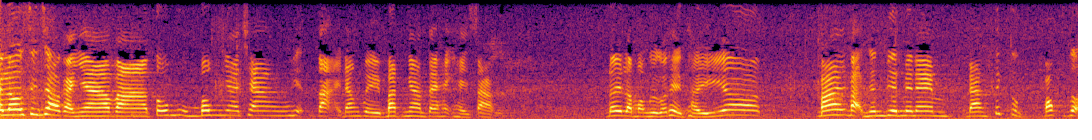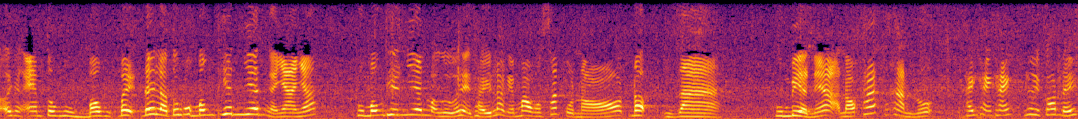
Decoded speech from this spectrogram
Hello xin chào cả nhà và tôm hùm bông Nha Trang hiện tại đang về bạt ngàn tại Hạnh Hải Sản. Đây là mọi người có thể thấy ờ, ba bạn nhân viên bên em đang tích cực bóc rỡ những em tôm hùm bông. Đây là tôm hùm bông thiên nhiên cả nhà nhá. Hùm bông thiên nhiên mọi người có thể thấy là cái màu sắc của nó đậm già Hùm biển ấy ạ, nó khác hẳn khách khách khách cái con đấy.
